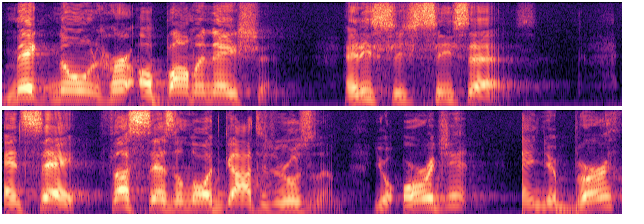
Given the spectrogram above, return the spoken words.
make known her abomination. And he, she, she says, and say, Thus says the Lord God to Jerusalem, Your origin and your birth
